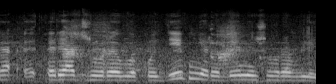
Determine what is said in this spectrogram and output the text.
Ря- е, Ряд журавлоподібні родини журавлі.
